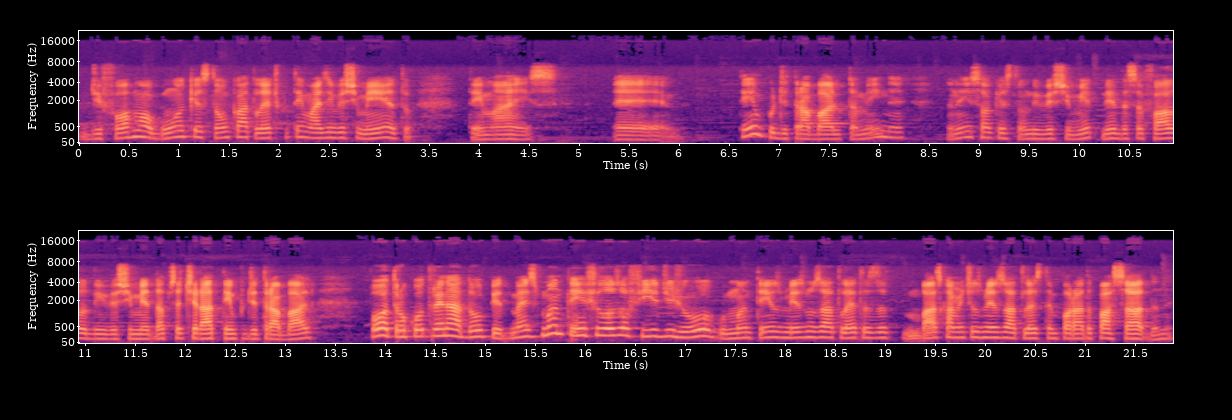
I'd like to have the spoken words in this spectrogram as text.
de forma alguma a questão que o Atlético tem mais investimento, tem mais é, tempo de trabalho também, né? Não é nem só questão do investimento, dentro dessa fala do investimento dá para você tirar tempo de trabalho Pô, trocou o treinador, Pedro, mas mantém a filosofia de jogo, mantém os mesmos atletas, basicamente os mesmos atletas da temporada passada, né?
